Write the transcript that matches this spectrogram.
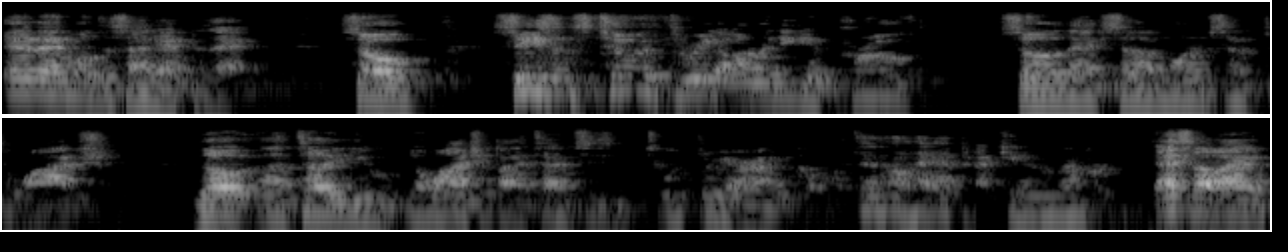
and then we'll decide after that. So seasons two and three already approved. So that's uh, more incentive to watch. Though I'll tell you, you'll watch it by the time season two and three are out. You go, what the hell happened? I can't remember. That's how I.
